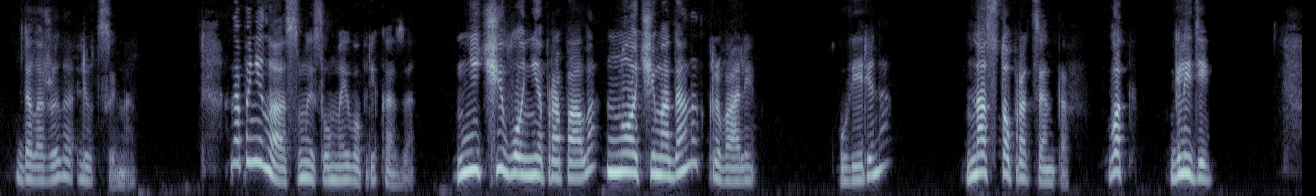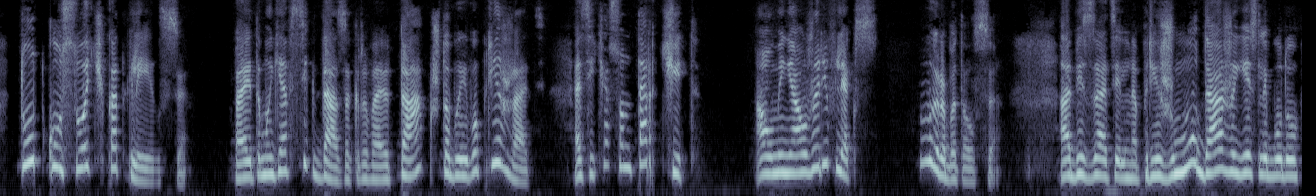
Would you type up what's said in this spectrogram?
— доложила Люцина. Она поняла смысл моего приказа. Ничего не пропало, но чемодан открывали. Уверена? На сто процентов. Вот, гляди. Тут кусочек отклеился, поэтому я всегда закрываю так, чтобы его прижать, а сейчас он торчит, а у меня уже рефлекс выработался. Обязательно прижму, даже если буду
